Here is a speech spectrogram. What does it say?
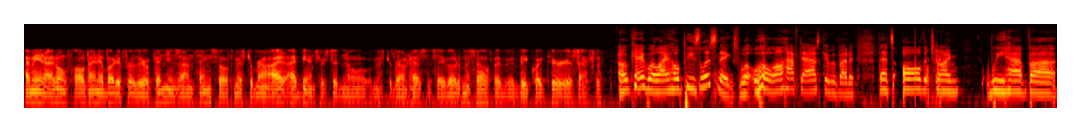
I mean, I don't fault anybody for their opinions on things. So if Mr. Brown, I, I'd be interested to know what Mr. Brown has to say about it myself. I'd be quite curious, actually. Okay, well, I hope he's listening. Well, well I'll have to ask him about it. That's all the okay. time we have. Uh,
